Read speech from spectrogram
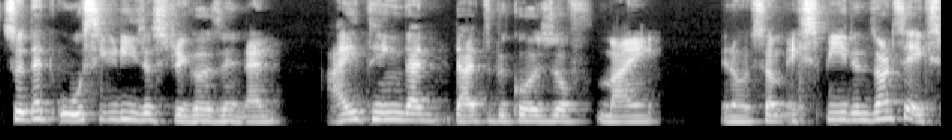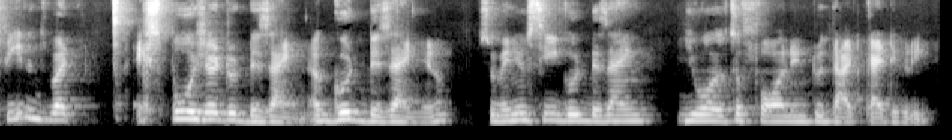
so that OCD just triggers in, and I think that that's because of my you know some experience, not say experience, but exposure to design, a good design. You know, so when you see good design, you also fall into that category.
